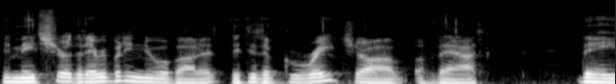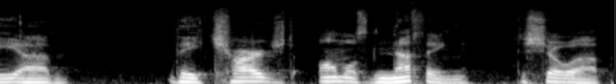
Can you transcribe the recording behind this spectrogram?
They made sure that everybody knew about it. They did a great job of that. They um, they charged almost nothing to show up,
